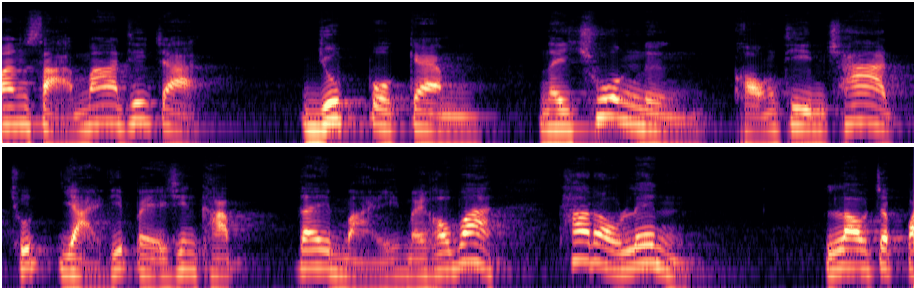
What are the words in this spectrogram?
มันสามารถที่จะยุบโปรแกรมในช่วงหนึ่งของทีมชาติชุดใหญ่ที่ไปเอเชียนคัพได้ไหม หมายความว่าถ้าเราเล่น เราจะไป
